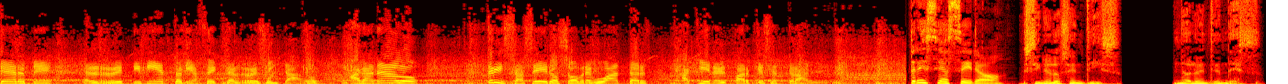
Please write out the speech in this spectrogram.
merme el rendimiento ni afecte el resultado. Ha ganado 3 a 0 sobre Wanderers aquí en el Parque Central. 13 a 0. Si no lo sentís, no lo entendés.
